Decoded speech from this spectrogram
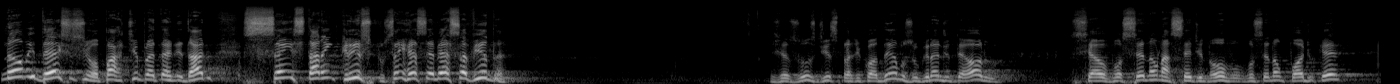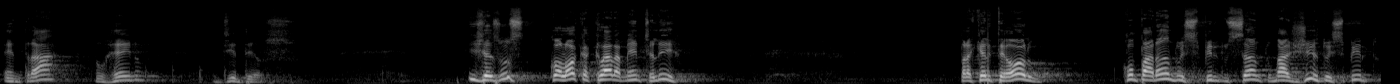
Não me deixe, Senhor, partir para a eternidade sem estar em Cristo, sem receber essa vida. Jesus disse para Nicodemos, o grande teólogo, se você não nascer de novo, você não pode o quê? Entrar no reino de Deus. E Jesus coloca claramente ali, para aquele teólogo, comparando o Espírito Santo, o agir do Espírito,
